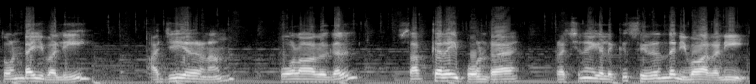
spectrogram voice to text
தொண்டை வலி அஜீரணம் கோளாறுகள் சர்க்கரை போன்ற பிரச்சனைகளுக்கு சிறந்த நிவாரணி.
